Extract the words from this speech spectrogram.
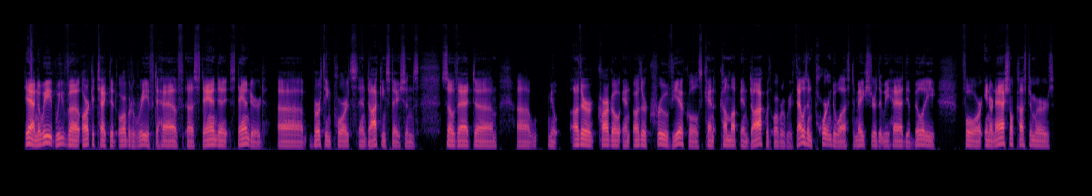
Yeah, no, we we've uh, architected Orbital Reef to have uh, standard standard uh, berthing ports and docking stations, so that um, uh, you know other cargo and other crew vehicles can come up and dock with Orbital Reef. That was important to us to make sure that we had the ability for international customers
